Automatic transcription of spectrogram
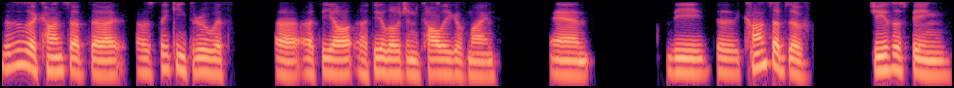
This is a concept that I, I was thinking through with uh, a, theo- a theologian colleague of mine. And the, the concept of Jesus being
